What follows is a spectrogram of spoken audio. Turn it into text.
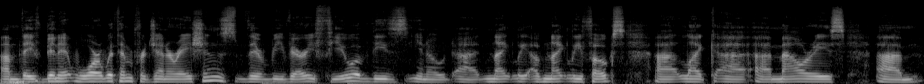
Um, they've been at war with them for generations. There'd be very few of these, you know, uh, knightly of knightly folks uh, like uh, uh Malory's, um,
